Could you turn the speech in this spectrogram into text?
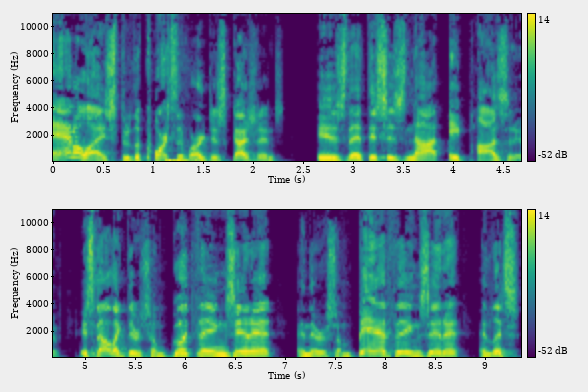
analyzed through the course of our discussions is that this is not a positive. It's not like there's some good things in it and there are some bad things in it and let's,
